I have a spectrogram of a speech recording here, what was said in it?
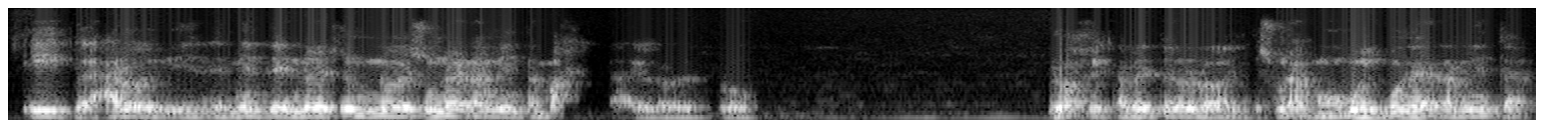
Sí, claro, evidentemente, no es, no es una herramienta mágica el order flow. Lógicamente no lo hay. Es una muy buena herramienta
